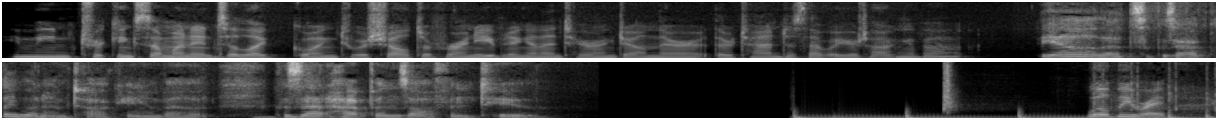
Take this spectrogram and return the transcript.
You mean tricking someone into like going to a shelter for an evening and then tearing down their their tent? Is that what you're talking about? Yeah that's exactly what i'm talking about because mm-hmm. that happens often too We'll be right back.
